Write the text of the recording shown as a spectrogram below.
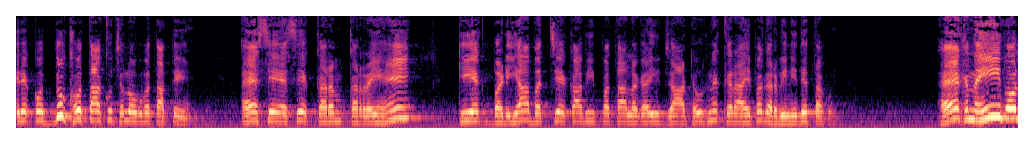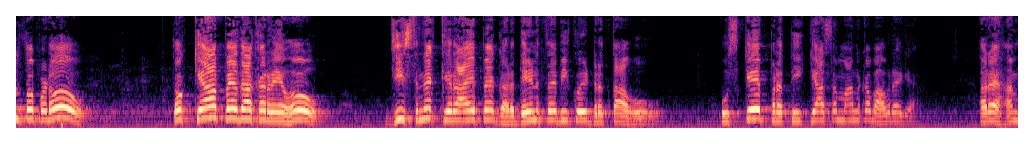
मेरे को दुख होता कुछ लोग बताते हैं। ऐसे ऐसे कर्म कर रहे हैं कि एक बढ़िया बच्चे का भी पता लगा जाट है, उसने किराए पर घर भी नहीं देता कोई। है कि नहीं बोल तो पढ़ो तो क्या पैदा कर रहे हो? जिसने किराए पे घर देने से भी कोई डरता हो, उसके प्रति क्या सम्मान का भाव रह गया? अरे हम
